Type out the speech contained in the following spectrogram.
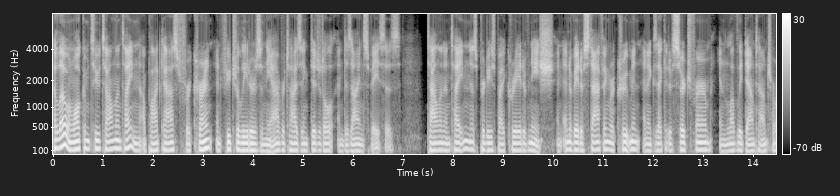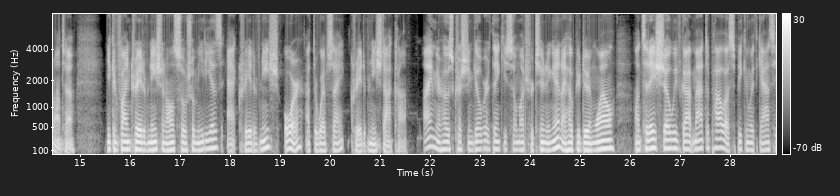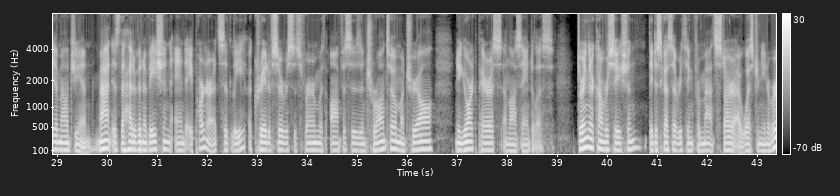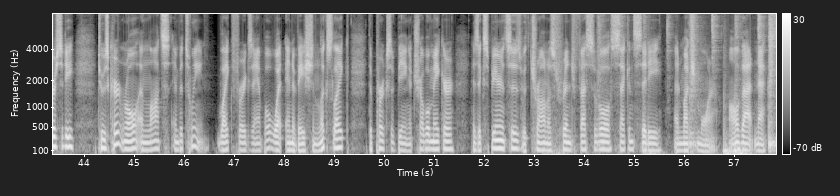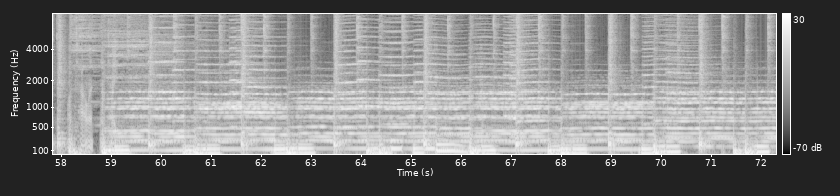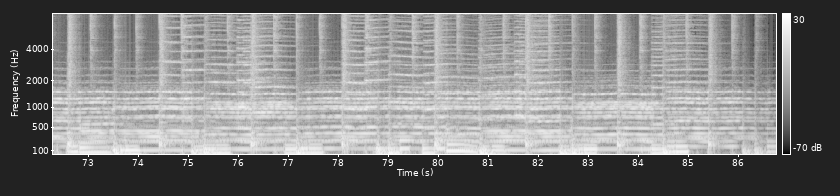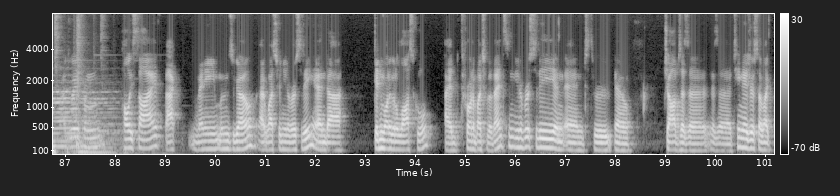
Hello, and welcome to Talent and Titan, a podcast for current and future leaders in the advertising, digital, and design spaces. Talent and Titan is produced by Creative Niche, an innovative staffing, recruitment, and executive search firm in lovely downtown Toronto. You can find Creative Niche on all social medias at Creative Niche or at their website, creativeniche.com. I am your host, Christian Gilbert. Thank you so much for tuning in. I hope you're doing well. On today's show, we've got Matt Di Paola speaking with Gassia Maljian. Matt is the head of innovation and a partner at Sid Lee, a creative services firm with offices in Toronto, Montreal, New York, Paris, and Los Angeles. During their conversation, they discuss everything from Matt's start at Western University to his current role and lots in between, like, for example, what innovation looks like, the perks of being a troublemaker, his experiences with Toronto's Fringe Festival, Second City, and much more. All that next on Talent and Titan. Many moons ago at Western University and uh, didn't want to go to law school. I had thrown a bunch of events in university and, and through you know jobs as a as a teenager. So I'm like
